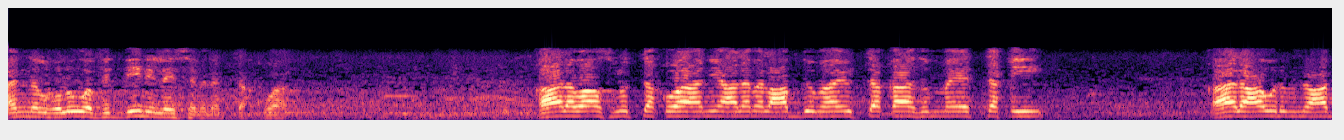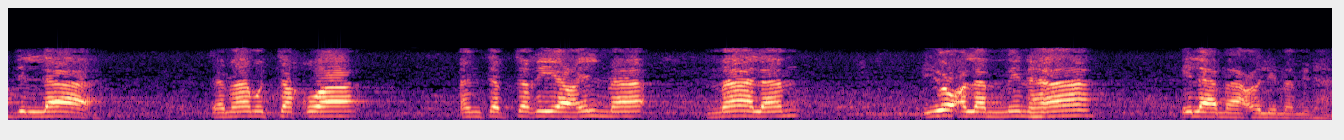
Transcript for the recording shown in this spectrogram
أن الغلو في الدين ليس من التقوى. قال وأصل التقوى أن يعلم العبد ما يتقى ثم يتقي. قال عور بن عبد الله تمام التقوى أن تبتغي علم ما لم يعلم منها إلى ما علم منها.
